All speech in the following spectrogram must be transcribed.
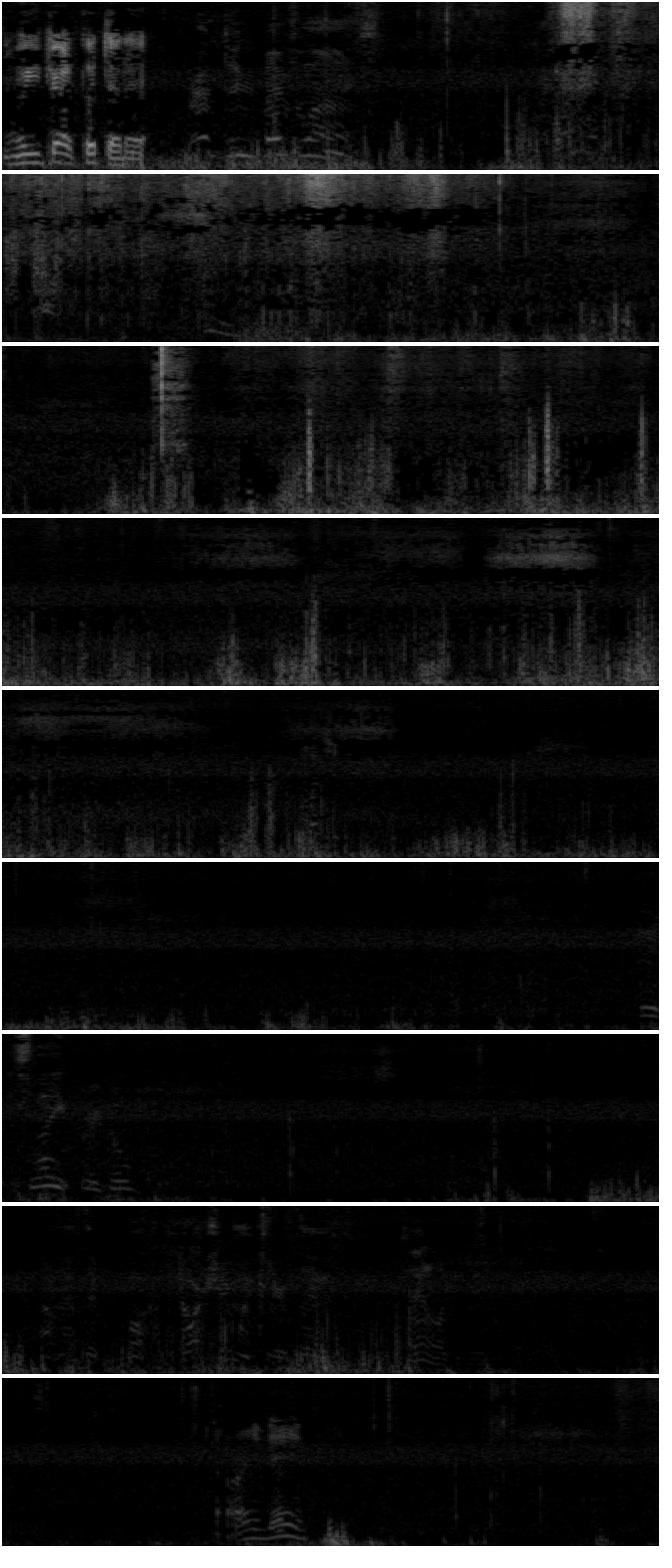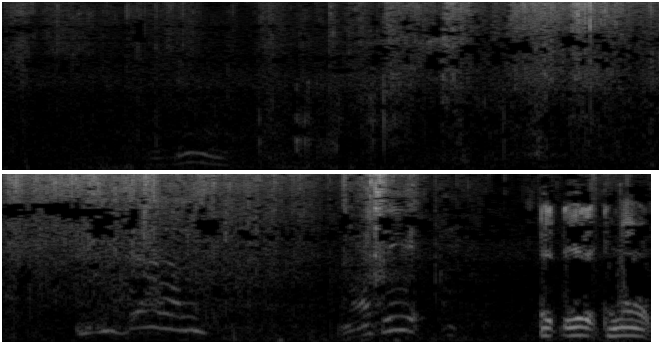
Where you try to put that at? Right through both lines. Put it to sleep, pretty cool. I don't know if the, well, dark shit might clear through. Sounded like it Already did. Oh, did. He's done. And that's it. It did it come out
